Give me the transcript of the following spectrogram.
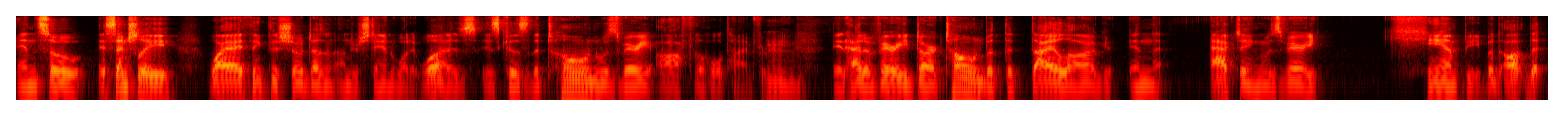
And so essentially, why I think this show doesn't understand what it was is because the tone was very off the whole time for me. Hmm. It had a very dark tone, but the dialogue and the acting was very campy. But all, that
